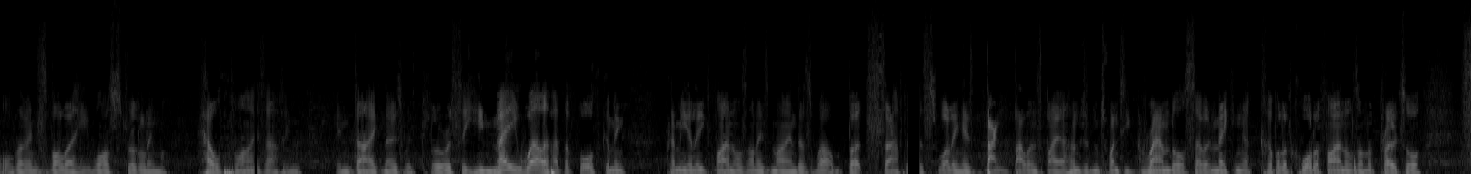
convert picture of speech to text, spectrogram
Although in Zwolle he was struggling health-wise, having been diagnosed with pleurisy. He may well have had the forthcoming Premier League finals on his mind as well. But after swelling his bank balance by 120 grand or so and making a couple of quarter-finals on the Pro Tour,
